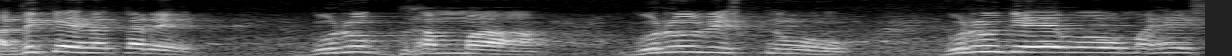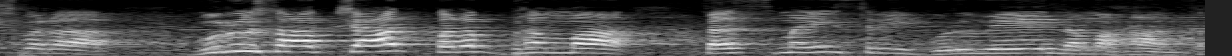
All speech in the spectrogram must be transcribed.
ಅದಕ್ಕೆ ಹೇಳ್ತಾರೆ, ಗುರು ಬ್ರಹ್ಮ, ಗುರು ವಿಷ್ಣು ಗುರುದೇವೋ ಮಹೇಶ್ವರ, ಗುರು ಸಾಕ್ಷಾತ್ ಪರಬ್ರಹ್ಮ, ತಸ್ಮೈ ಶ್ರೀ ಗುರುವೇ ನಮಃ ಅಂತ.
